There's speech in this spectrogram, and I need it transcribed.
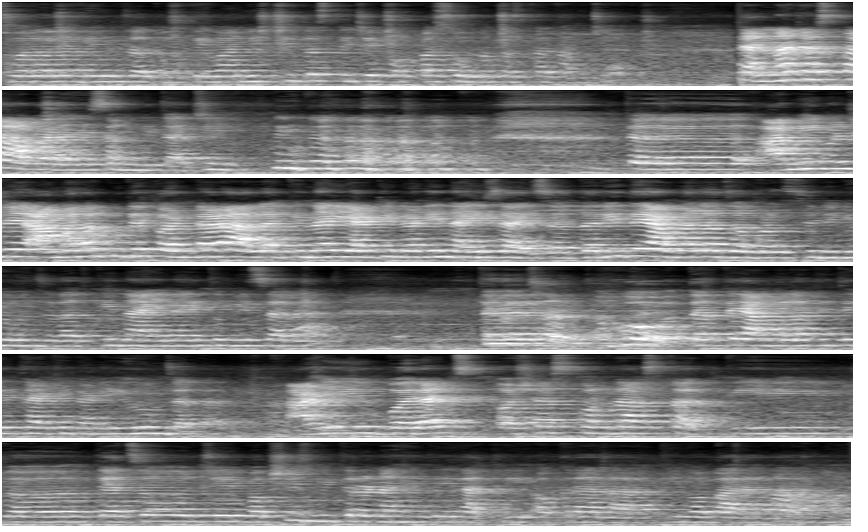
स्वराला घेऊन जातो तेव्हा निश्चितच तिचे पप्पा सोबत असतात आमच्या. त्यांना जास्त आवड आहे संगीताची. तर आम्ही म्हणजे आम्हाला कुठे कंटाळा आला की नाही या ठिकाणी नाही जायचं तरी ते आम्हाला जबरदस्तीने घेऊन जातात की नाही नाही तुम्ही चला. तर. हो तर ते आम्हाला तिथे त्या ठिकाणी घेऊन जातात. आणि बऱ्याच अशा स्पर्धा असतात की त्याचं जे बक्षीस वितरण आहे ते रात्री अकराला किंवा बाराला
